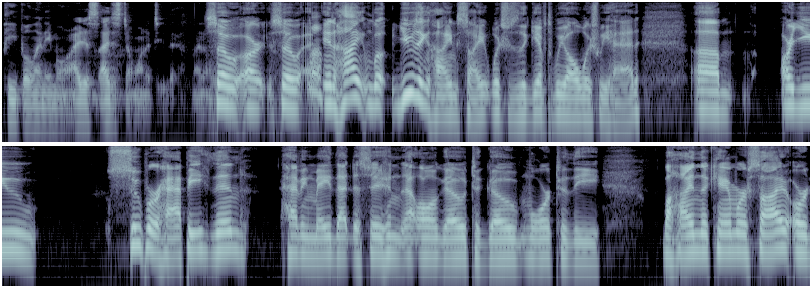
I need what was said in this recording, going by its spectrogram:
people anymore. I just, I just don't want to do that. So, are so Well- in high well, using hindsight, which is the gift we all wish we had, um, are you super happy then, having made that decision that long ago to go more to the behind the camera side, or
